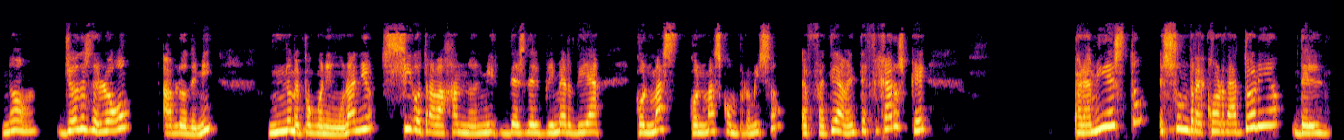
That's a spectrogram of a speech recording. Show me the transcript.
No, yo desde luego hablo de mí no me pongo ningún año, sigo trabajando en mí desde el primer día con más, con más compromiso. Efectivamente, fijaros que para mí esto es un recordatorio del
